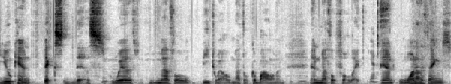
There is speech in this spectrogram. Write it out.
you can fix this mm-hmm. with methyl B12, methylcobalamin, mm-hmm. and methylfolate. Yes. And one of the things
